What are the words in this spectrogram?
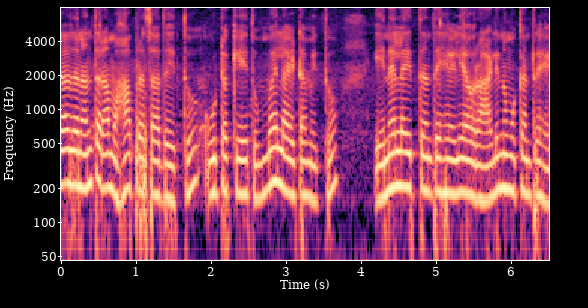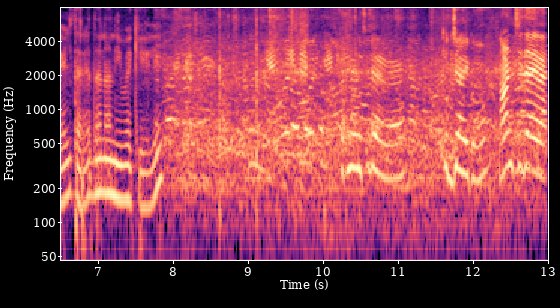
ಇದಾದ ನಂತರ ಮಹಾಪ್ರಸಾದ ಇತ್ತು. ಊಟಕ್ಕೆ ತುಂಬ ಎಲ್ಲ ಐಟಮ್ ಇತ್ತು. ಏನೆಲ್ಲ ಇತ್ತಂತ ಹೇಳಿ ಅವರು ಹಾಡಿನ ಮುಖಾಂತರ ಹೇಳ್ತಾರೆ. ಅದನ್ನು ನೀವೇ ಕೇಳಿ. ನೋಡ್ಸಿದ್ದೇವೆ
